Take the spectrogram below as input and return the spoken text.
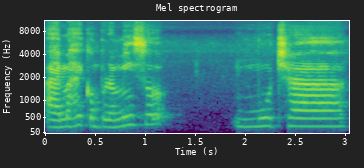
además de compromiso, mucha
